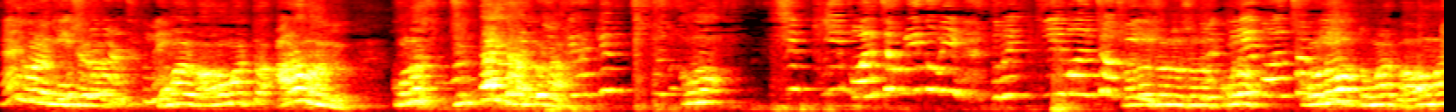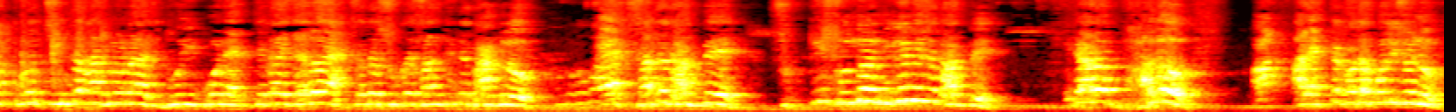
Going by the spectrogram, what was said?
হ্যাঁ তোমার বাবা মার তো আরও ভালো। কোনো চিন্তাই থাকল না। কোনো কি বলছো কি তুমি? তুমি কি বলছো শোনো শোনো শোনো তুমি কোনো তোমার বাবা মার কোনো চিন্তা থাকল না। দুই বোন এক জায়গায় গেল একসাথে সুখে শান্তিতে থাকল। একসাথে থাকবে। কি সুন্দর মিলেমিশে থাকবে। এটা আরও ভালো। আর- একটা কথা বলি শোনো।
